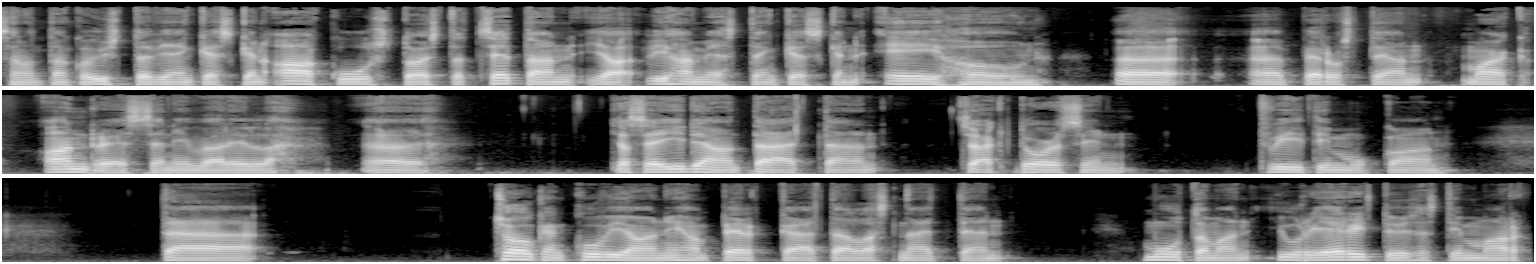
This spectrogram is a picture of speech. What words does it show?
sanotaanko ystävien kesken A16 Zetan ja vihamiesten kesken AHON perustajan Mark Andreessenin välillä. Ö, ja se idea on tämä, että Jack Dorsin tweetin mukaan tämä token-kuvio on ihan pelkkää tällaista näiden muutaman juuri erityisesti Mark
